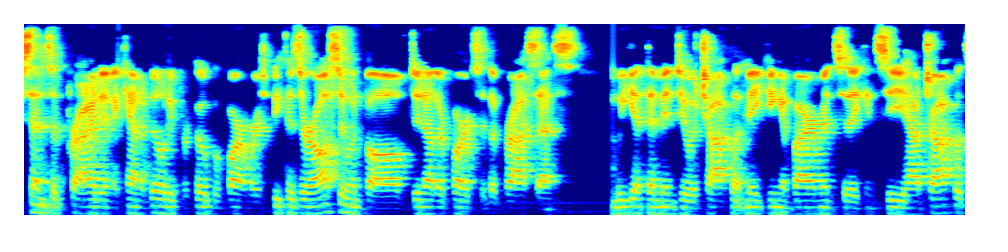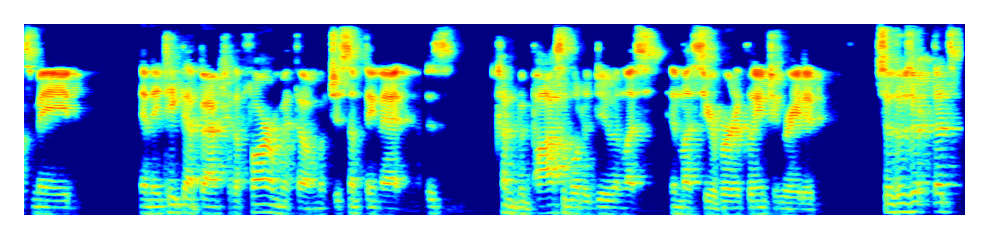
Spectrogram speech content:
sense of pride and accountability for cocoa farmers because they're also involved in other parts of the process. We get them into a chocolate making environment so they can see how chocolate's made and they take that back to the farm with them, which is something that is kind of impossible to do unless unless you're vertically integrated. So those are that's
